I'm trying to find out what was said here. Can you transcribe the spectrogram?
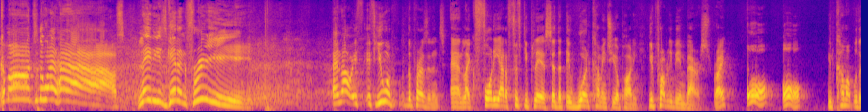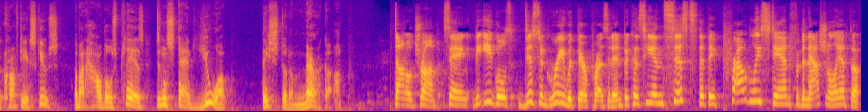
come on to the White House, ladies getting free. And now, if, if you were the president and like 40 out of 50 players said that they weren't coming to your party, you'd probably be embarrassed, right? Or, or you'd come up with a crafty excuse about how those players didn't stand you up, they stood America up. Donald Trump saying the Eagles disagree with their president because he insists that they proudly stand for the national anthem,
